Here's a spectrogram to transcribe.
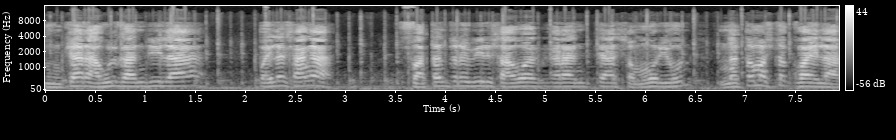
तुमच्या राहुल गांधीला पहिलं सांगा स्वातंत्र्यवीर सावरकरांच्या समोर येऊन नतमस्तक व्हायला.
